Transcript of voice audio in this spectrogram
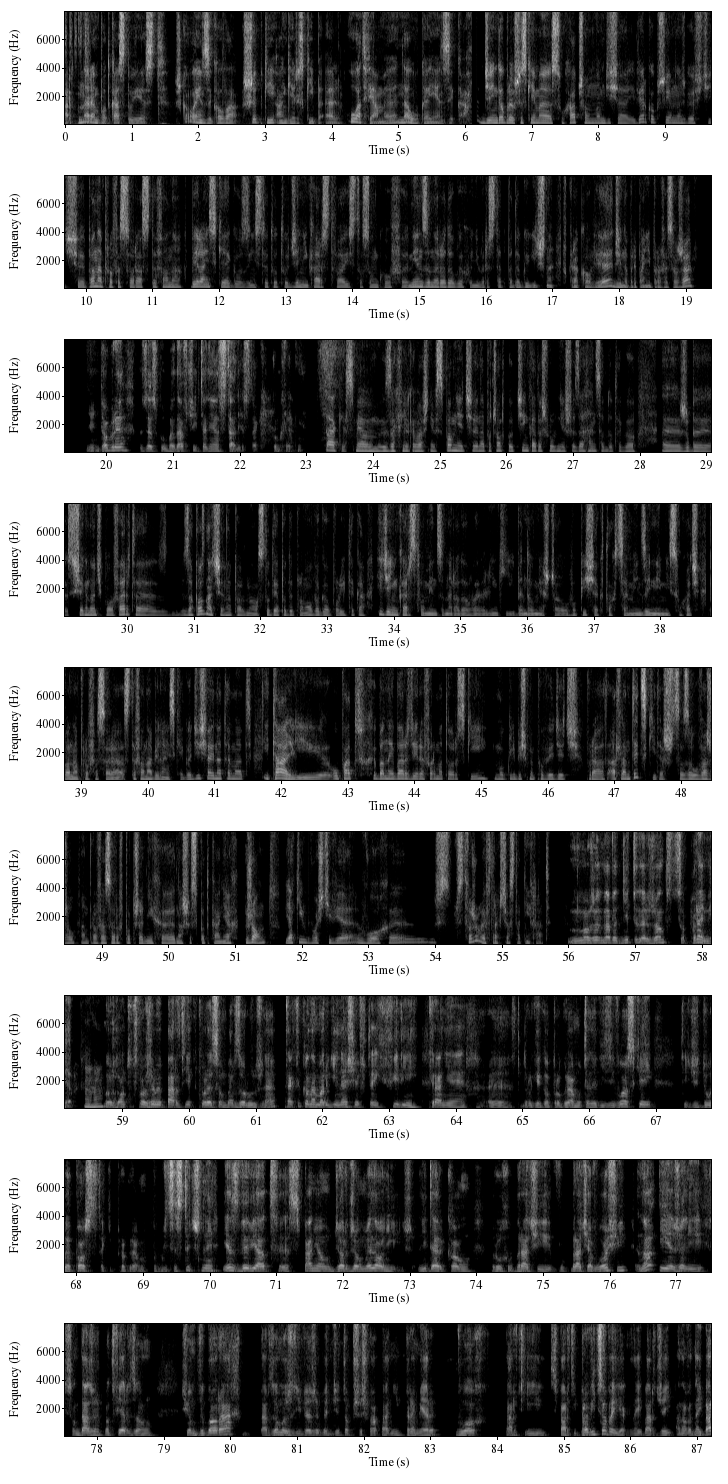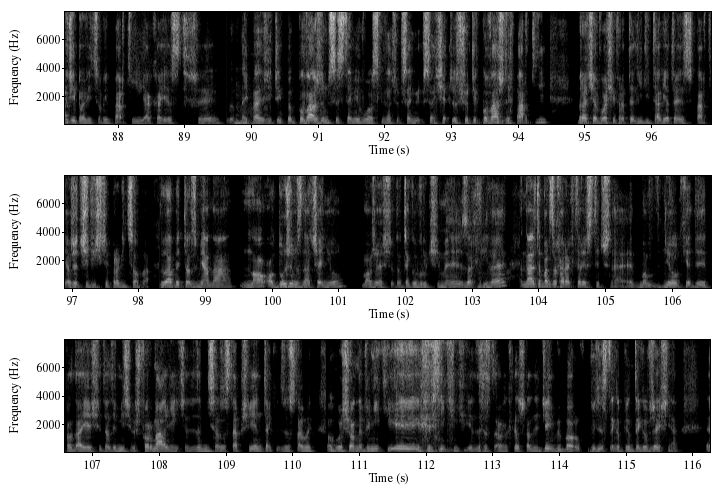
Partnerem podcastu jest Szkoła Językowa szybkiangielski.pl. Ułatwiamy naukę języka. Dzień dobry wszystkim słuchaczom. Mam dzisiaj wielką przyjemność gościć pana profesora Stefana Bielańskiego z Instytutu Dziennikarstwa i Stosunków Międzynarodowych Uniwersytet Pedagogiczny w Krakowie. Dzień dobry panie profesorze. Dzień dobry, zespół badawczy Italian Studies, tak konkretnie. Tak jest, miałem za chwilkę właśnie wspomnieć. Na początku odcinka też również zachęcam do tego, e, żeby sięgnąć po ofertę, zapoznać się na pewno studia podyplomowe, geopolityka i dziennikarstwo międzynarodowe. Linki będę umieszczał w opisie, kto chce między innymi słuchać pana profesora Stefana Bielańskiego. Dzisiaj na temat Italii. Upadł chyba najbardziej reformatorski, moglibyśmy powiedzieć proatlantycki też, co zauważył pan profesor w poprzednich e, naszych spotkaniach. Rząd, jaki właściwie Włoch Włochy stworzyły w trakcie ostatnich lat? Może nawet nie tyle rząd, co premier, mhm. bo rząd tworzyły partie, które są bardzo różne. Tak tylko na marginesie w tej chwili w ekranie e, drugiego programu telewizji włoskiej Due Post, taki program publicystyczny, jest wywiad z panią Giorgią Meloni, liderką ruchu braci, bracia Włosi. No i jeżeli sondaże potwierdzą się w wyborach, bardzo możliwe, że będzie to przyszła pani premier Włoch partii, z partii prawicowej jak najbardziej, a nawet najbardziej prawicowej partii, jaka jest w, mhm. najbardziej poważnym systemie włoskim, znaczy w sensie, wśród tych poważnych partii bracia Włosi Fratelli d'Italia to jest partia rzeczywiście prawicowa. Byłaby to zmiana no, o dużym znaczeniu może jeszcze do tego wrócimy za mhm. chwilę. No ale to bardzo charakterystyczne. W dniu, kiedy podaje się do dymisji już formalnie, kiedy dymisja została przyjęta, kiedy zostały ogłoszone wyniki, wyniki kiedy został ogłoszony dzień wyborów 25 września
